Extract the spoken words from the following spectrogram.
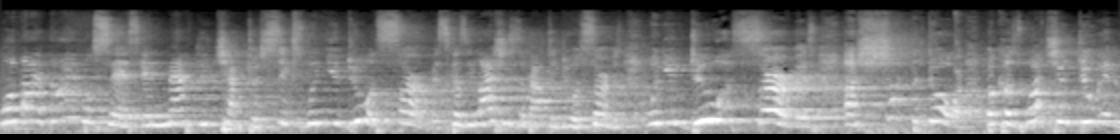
Well, my Bible says in Matthew chapter 6, when you do a service, because Elisha's about to do a service, when you do a service, uh, shut the door because what you do in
